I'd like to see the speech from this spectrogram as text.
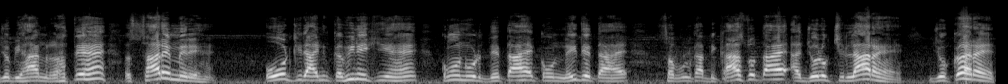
जो बिहार में रहते हैं, वो सारे मेरे हैं। वोट की राजनीति कभी नहीं किए हैं। कौन वोट देता है, कौन नहीं देता है, सब उनका विकास होता है। और जो लोग चिल्ला रहे हैं, जो कह रहे हैं,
